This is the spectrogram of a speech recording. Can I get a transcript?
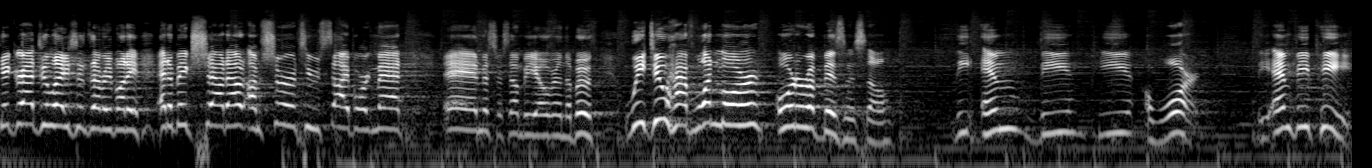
Congratulations, everybody, and a big shout out, I'm sure, to Cyborg Matt and Mr. Sunby over in the booth. We do have one more order of business, though. The MVP award. The MVP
